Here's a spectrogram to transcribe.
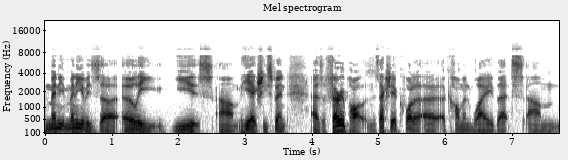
many many of his uh, early years. Um, he actually spent as a ferry pilot, and it's actually a quite a, a common way that um,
